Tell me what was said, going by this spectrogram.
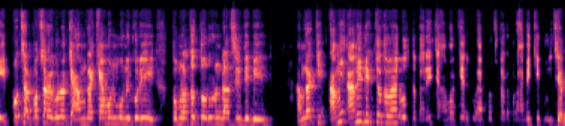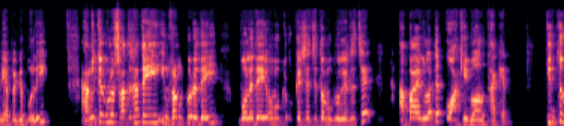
এই প্রচার প্রচারগুলোকে আমরা কেমন মনে করি, তোমরা তো তরুণ রাজনীতিবিদ। আমরা কি, আমি আমি ব্যক্তিগতভাবে বলতে পারি যে আমাকে এরকম অ্যাপ্রোচ করার পর আমি কি বলছি আমি আপনাকে বলি। আমি তো এগুলো সাথে সাথেই ইনফর্ম করে দেই, বলে দেই, অমুক লোক এসেছে, তমুক লোক এসেছে, আপা এগুলোতে ওয়াকিবল থাকেন। কিন্তু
